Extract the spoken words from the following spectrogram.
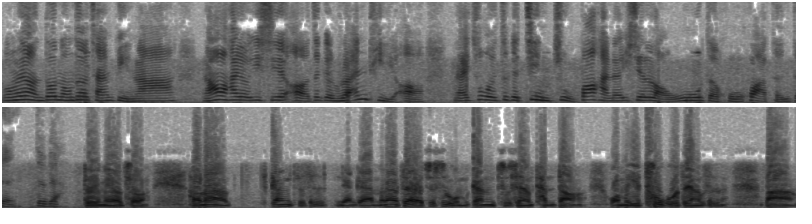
我们有很多农特产品啦，然后还有一些呃这个软体啊来做这个进驻，包含了一些老屋的活化等等，对不对？对，没有错。好，那。刚只是两个案嘛，那再有就是我们刚主持人谈到，我们也透过这样子，把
